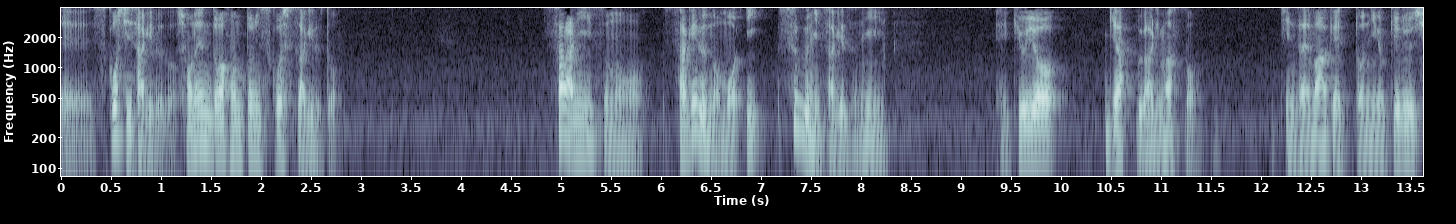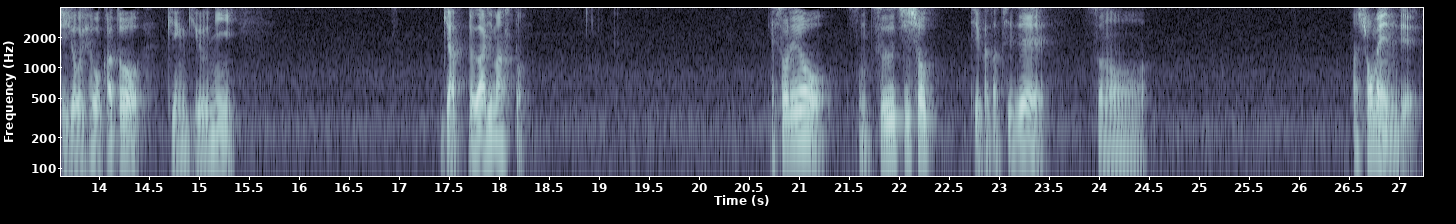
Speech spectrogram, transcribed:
えー、少し下げると初年度は本当に少し下げるとさらにその下げるのもいすぐに下げずに、えー、給与ギャップがありますと。人材マーケットにおける市場評価と研究にギャップがありますと。それをその通知書っていう形でその、まあ、書面で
